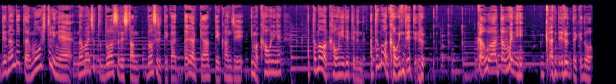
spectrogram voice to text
でなんだったらもう一人ね名前ちょっとど忘れしたんど忘れっていうか誰だっけなっていう感じ今顔にね頭は顔に出てるんで頭は顔に出てる。顔は頭に浮かんでるんだけど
